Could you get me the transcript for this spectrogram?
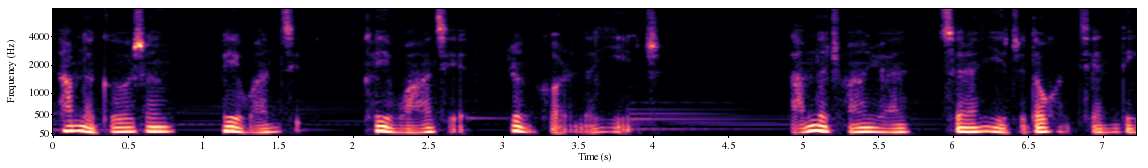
他们的歌声可以瓦解，可以瓦解任何人的意志。咱们的船员虽然一直都很坚定，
